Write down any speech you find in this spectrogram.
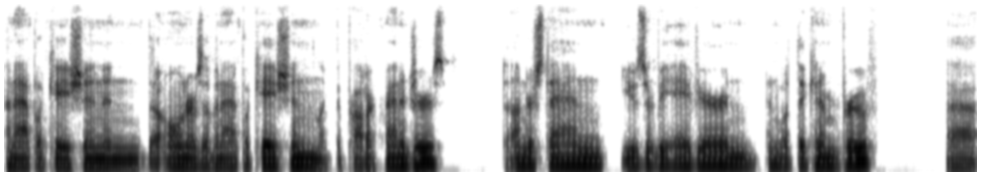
an application and the owners of an application, like the product managers, to understand user behavior and, and what they can improve. Uh,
